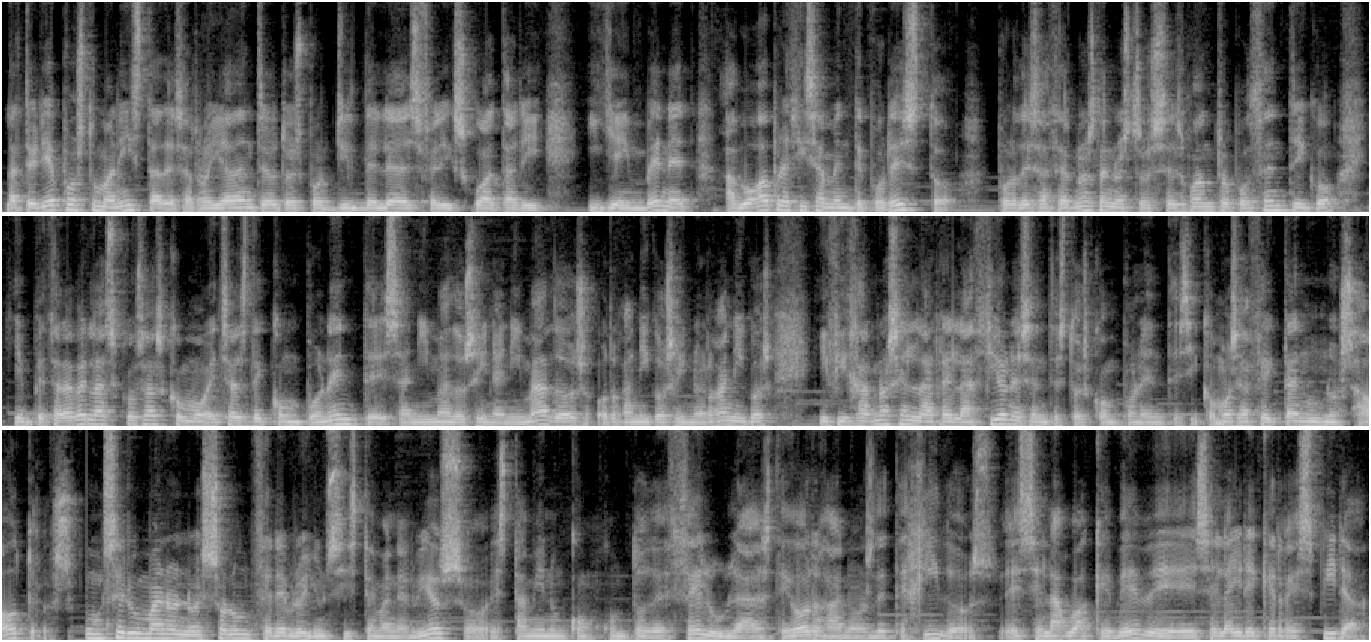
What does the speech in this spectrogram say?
La teoría posthumanista, desarrollada entre otros por Gilles Deleuze, Félix Guattari y Jane Bennett, aboga precisamente por esto, por deshacernos de nuestro sesgo antropocéntrico y empezar a ver las cosas como hechas de componentes animados e inanimados, orgánicos e inorgánicos, y fijarnos en las relaciones entre estos componentes y cómo se afectan unos a otros. Un ser humano no es solo un cerebro y un sistema nervioso, es también un conjunto de células, de órganos, de tejidos, es el agua que bebe, es el aire que respira,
